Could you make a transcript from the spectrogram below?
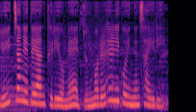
유이짱에 대한 그리움에 눈물을 흘리고 있는 사유리.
